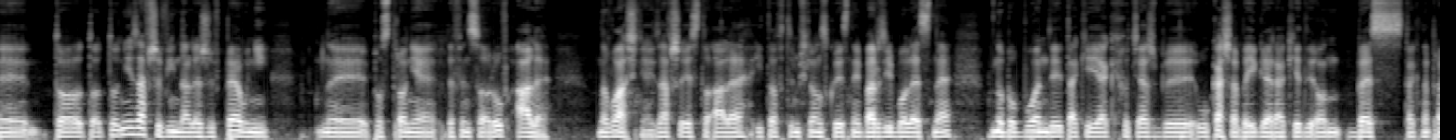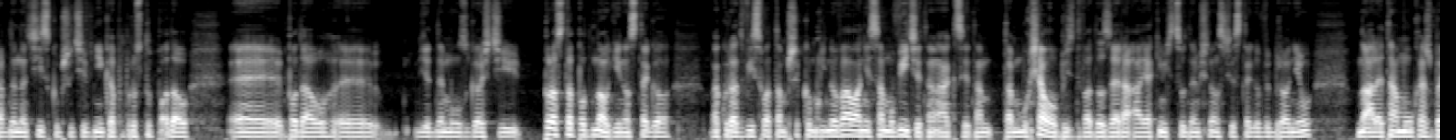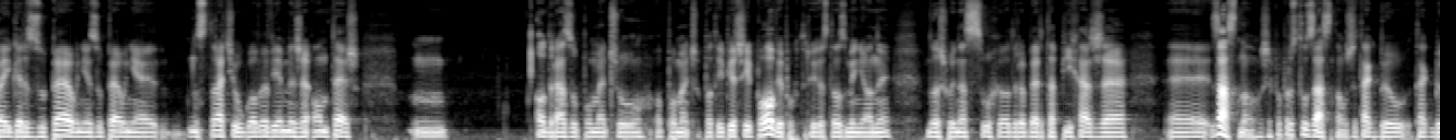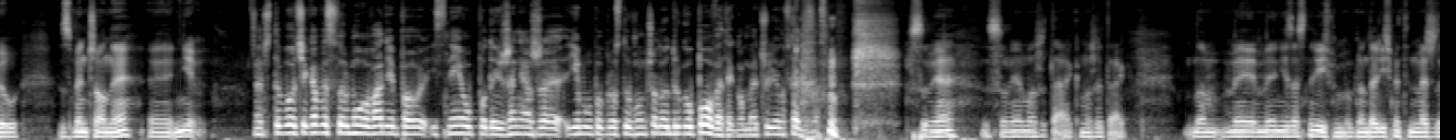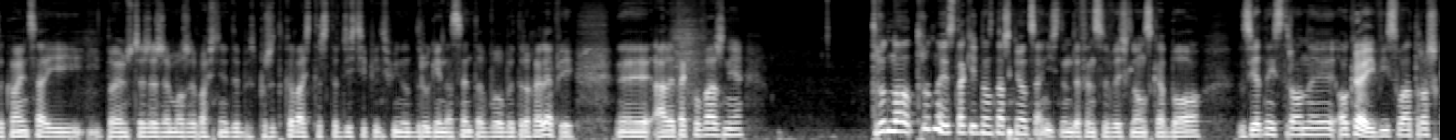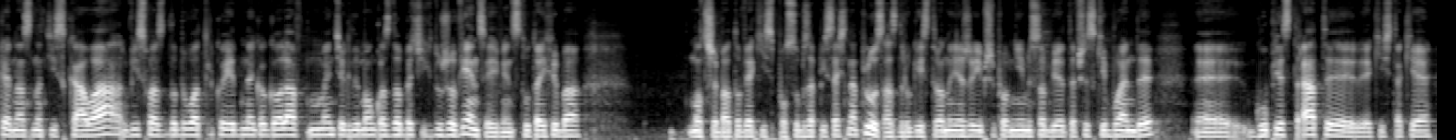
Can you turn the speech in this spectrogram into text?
to, to, to nie zawsze wina leży w pełni po stronie defensorów, ale No właśnie, zawsze jest to ale i to w tym Śląsku jest najbardziej bolesne, no bo błędy takie jak chociażby Łukasza Bejgera, kiedy on bez tak naprawdę nacisku przeciwnika po prostu podał, e, podał e, jednemu z gości prosto pod nogi. No z tego akurat Wisła tam przekombinowała niesamowicie tę akcję. Tam, tam musiało być 2 do 0, a jakimś cudem Śląsk się z tego wybronił. No ale tam Łukasz Bejger zupełnie, zupełnie no, stracił głowę. Wiemy, że on też od razu po meczu, o, po meczu, po tej pierwszej połowie, po której został zmieniony, doszły nas słuchy od Roberta Picha, że e, zasnął, że po prostu zasnął, że tak był, tak był zmęczony. E, nie, znaczy to było ciekawe sformułowanie, bo istnieją podejrzenia, że jemu po prostu włączono drugą połowę tego meczu i on wtedy zasnął. w sumie, w sumie może tak, może tak. No, my, my nie zasnęliśmy, my oglądaliśmy ten mecz do końca i, i powiem szczerze, że może właśnie gdyby spożytkować te 45 minut drugiej na sen, to byłoby trochę lepiej. Yy, ale tak poważnie, trudno, trudno jest tak jednoznacznie ocenić ten defensywy Śląska, bo z jednej strony, okej, okay, Wisła troszkę nas naciskała, Wisła zdobyła tylko jednego gola w momencie, gdy mogła zdobyć ich dużo więcej, więc tutaj chyba no, trzeba to w jakiś sposób zapisać na plus, a z drugiej strony, jeżeli przypomnimy sobie te wszystkie błędy, e, głupie straty, jakieś takie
